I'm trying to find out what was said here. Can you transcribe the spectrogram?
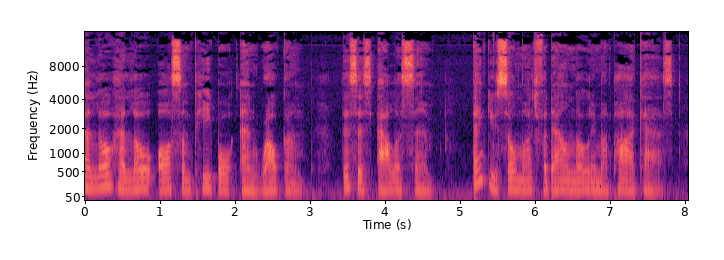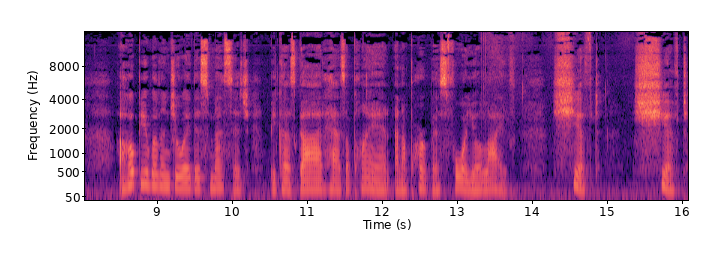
Hello, hello, awesome people, and welcome. This is Allison. Thank you so much for downloading my podcast. I hope you will enjoy this message because God has a plan and a purpose for your life. Shift, shift.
